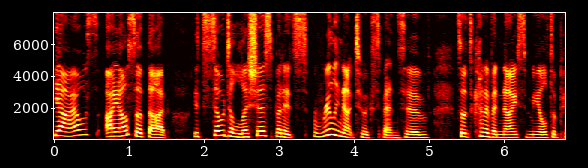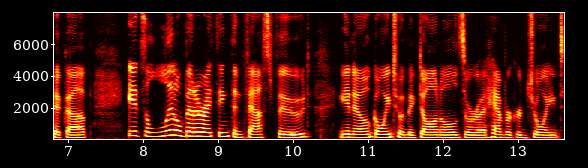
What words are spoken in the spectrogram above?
Yeah, I also, I also thought it's so delicious, but it's really not too expensive. So it's kind of a nice meal to pick up. It's a little better, I think, than fast food, you know, going to a McDonald's or a hamburger joint.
